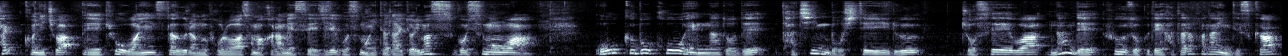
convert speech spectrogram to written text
はい、こんにちは、えー、今日はインスタグラムフォロワー様からメッセージでご質問いただいております。ご質問は、大久保公園などで立ちんぼしている女性は何で風俗で働かないんですか？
